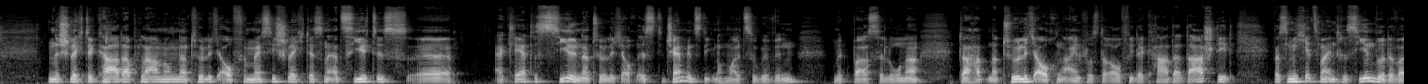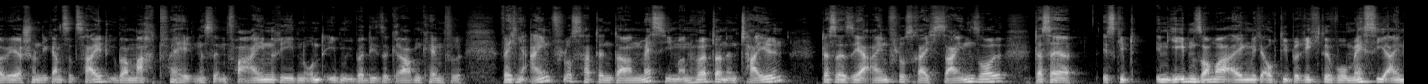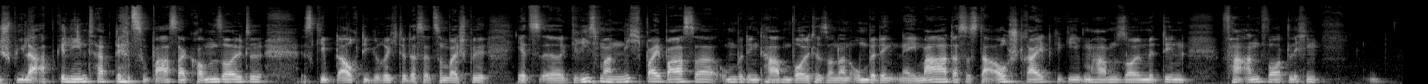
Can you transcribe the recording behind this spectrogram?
Eine schlechte Kaderplanung natürlich auch für Messi schlecht, dessen erzieltes äh, erklärtes Ziel natürlich auch ist, die Champions League nochmal zu gewinnen mit Barcelona. Da hat natürlich auch einen Einfluss darauf, wie der Kader dasteht. Was mich jetzt mal interessieren würde, weil wir ja schon die ganze Zeit über Machtverhältnisse im Verein reden und eben über diese Grabenkämpfe. Welchen Einfluss hat denn da ein Messi? Man hört dann in Teilen, dass er sehr einflussreich sein soll, dass er es gibt in jedem Sommer eigentlich auch die Berichte, wo Messi einen Spieler abgelehnt hat, der zu Barca kommen sollte. Es gibt auch die Gerüchte, dass er zum Beispiel jetzt äh, Griezmann nicht bei Barca unbedingt haben wollte, sondern unbedingt Neymar, dass es da auch Streit gegeben haben soll mit den Verantwortlichen.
